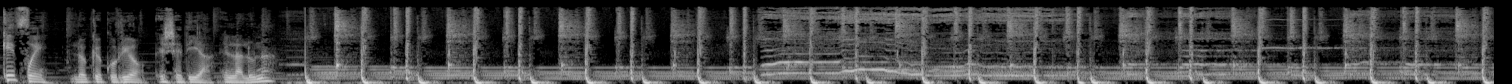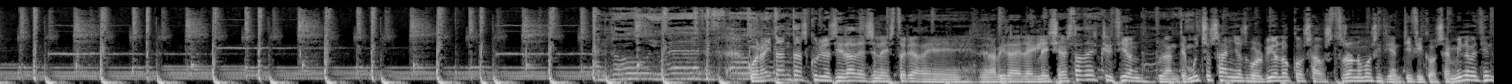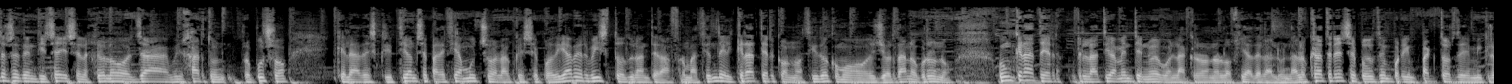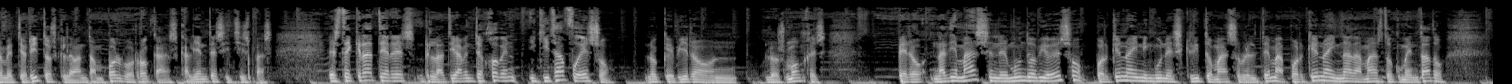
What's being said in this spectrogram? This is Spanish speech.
¿Qué fue lo que ocurrió ese día en la luna? Tantas curiosidades en la historia de, de, la vida de la Iglesia. Esta descripción durante muchos años volvió locos a astrónomos y científicos. En 1976 el geólogo Jack Hartung propuso que la descripción se parecía mucho a lo que se podría haber visto durante la formación del cráter conocido como Giordano Bruno, un cráter relativamente nuevo en la cronología de la Luna. Los cráteres se producen por impactos de micrometeoritos que levantan polvo, rocas calientes y chispas. Este cráter es relativamente joven y quizá fue eso lo que vieron los monjes. Pero nadie más en el mundo vio eso. ¿Por qué no hay ningún escrito más sobre el tema? ¿Por qué no hay nada más documentado?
